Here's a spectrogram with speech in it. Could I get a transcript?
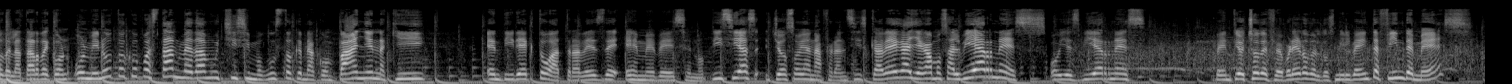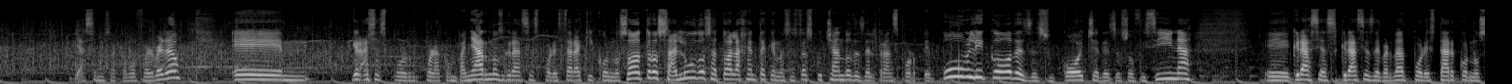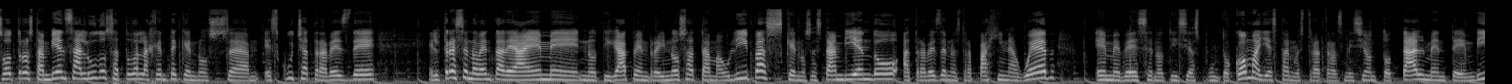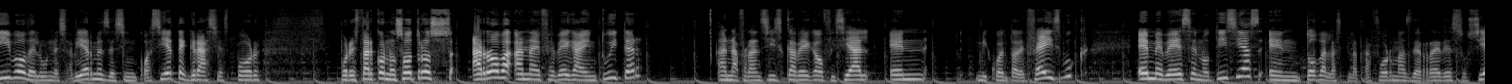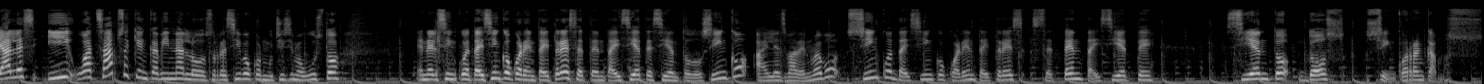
5 de la tarde con un minuto. ¿Cómo están? Me da muchísimo gusto que me acompañen aquí en directo a través de MBS Noticias. Yo soy Ana Francisca Vega. Llegamos al viernes. Hoy es viernes 28 de febrero del 2020, fin de mes. Ya se nos acabó febrero. Eh, Gracias por, por, acompañarnos, gracias por estar aquí con nosotros. Saludos a toda la gente que nos está escuchando desde el transporte público, desde su coche, desde su oficina. Eh, gracias, gracias de verdad por estar con nosotros. También saludos a toda la gente que nos uh, escucha a través de el 1390 de AM Notigap en Reynosa, Tamaulipas, que nos están viendo a través de nuestra página web mbsnoticias.com. Ahí está nuestra transmisión totalmente en vivo de lunes a viernes de 5 a 7. Gracias por, por estar con nosotros. Arroba Ana F. Vega en Twitter. Ana Francisca Vega Oficial en mi cuenta de Facebook. MBS Noticias en todas las plataformas de redes sociales y WhatsApp, aquí en cabina los recibo con muchísimo gusto en el 5543 77 1025. Ahí les va de nuevo, 5543 77 1025. Arrancamos.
